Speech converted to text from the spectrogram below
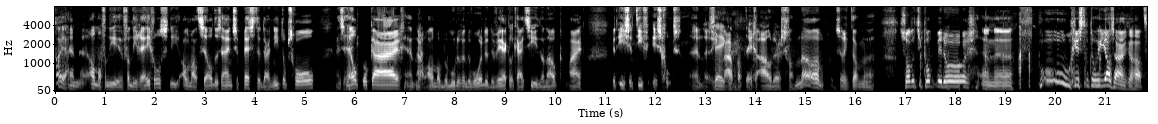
Oh ja. En eh, allemaal van die, van die regels die allemaal hetzelfde zijn. Ze pesten daar niet op school. En ze helpen elkaar. En nou, allemaal bemoedigende woorden. De werkelijkheid zie je dan ook. Maar het initiatief is goed. En eh je Zeker. praat wat tegen ouders van, nou, zeg ik dan, eh, zonnetje komt weer door. En, eh, oeh, gisteren toch een jas aangehad.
